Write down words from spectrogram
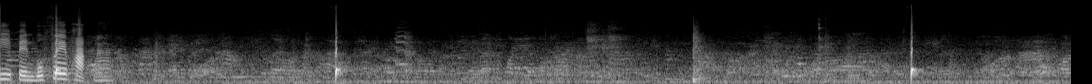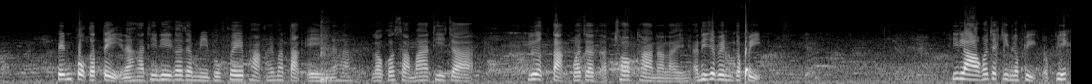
ที่เป็นบุฟเฟ่ผักนะคะเป็นปกตินะคะ ที่นี่ก็จะมีบุฟเฟ่ผักให้มาตักเองนะคะ เราก็สามารถที่จะเลือกตักว่าจะชอบทานอะไร อันนี้จะเป็นกะปิ ที่ลาวก็จะกินกะปิกับพริก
